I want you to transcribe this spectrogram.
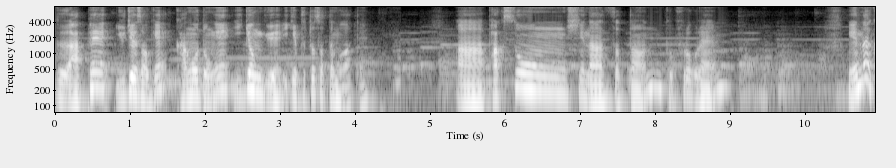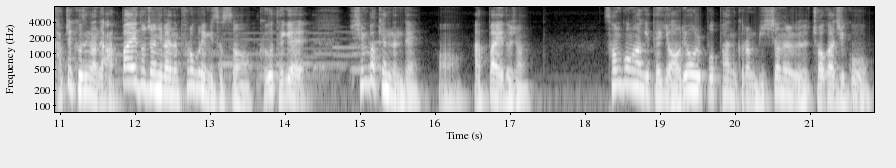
그 앞에 유재석의 강호동의 이경규의 이게 붙었었던 것 같아. 아 박송 씨 나왔었던 그 프로그램 옛날 갑자기 그 생각나는데 아빠의 도전이라는 프로그램이 있었어. 그거 되게 신박했는데 어 아빠의 도전 성공하기 되게 어려울 법한 그런 미션을 줘가지고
